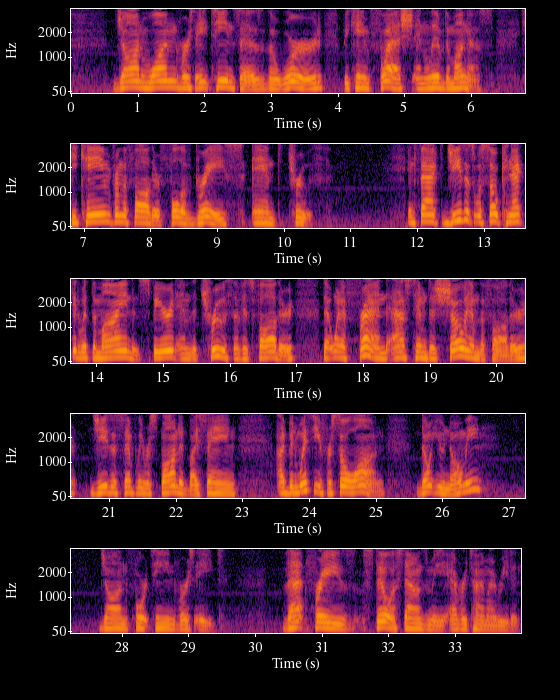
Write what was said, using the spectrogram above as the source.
John 1 verse 18 says, The Word became flesh and lived among us. He came from the Father, full of grace and truth. In fact, Jesus was so connected with the mind and spirit and the truth of his Father that when a friend asked him to show him the Father, Jesus simply responded by saying, I've been with you for so long. Don't you know me? John 14, verse 8. That phrase still astounds me every time I read it.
